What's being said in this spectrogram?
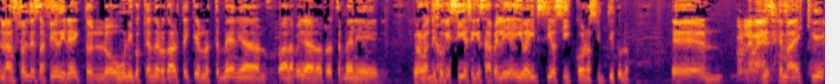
lanzó el desafío directo. Los únicos que han derrotado al Taker en WrestleMania van a pelear en el otro WrestleMania. Y, y Roman dijo que sí, así que esa pelea iba a ir sí o sí, con o sin título. Eh, El problema el tema es que,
